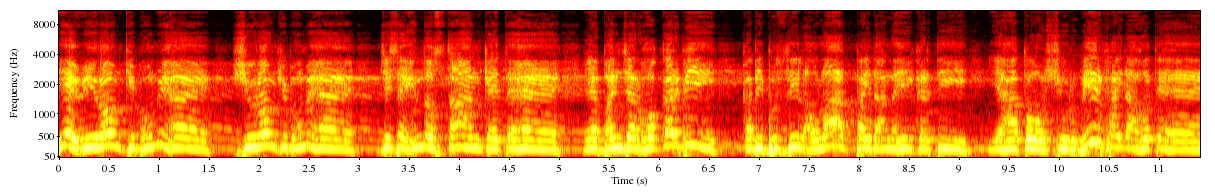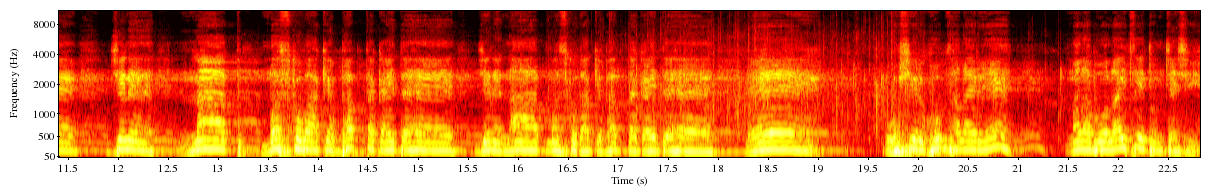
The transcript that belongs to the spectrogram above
ये वीरों की भूमि है, शूरों की भूमि है, जिसे हिंदुस्तान कहते हैं। ये बंजर होकर भी कभी बुजदिल औलाद पैदा नहीं करती। यहाँ तो शूरवीर पैदा होते हैं, जिन्हें नाथ मस्कोबा के भक्त कहते हैं, जिन्हें नाथ मस्कोबा के भक्त कहते हैं। ए, उशीर खूप झालाय रे। मला बोलायचंय तुमच्याशी।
